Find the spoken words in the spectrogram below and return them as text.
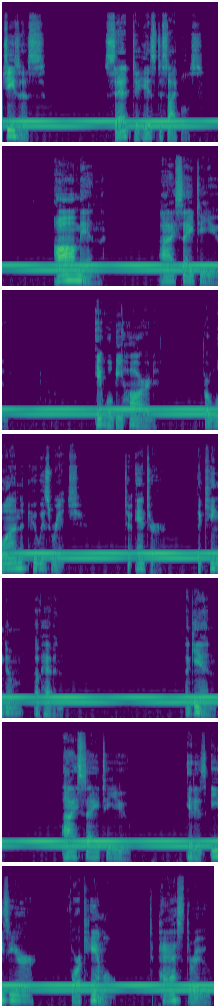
Jesus said to his disciples, Amen, I say to you, it will be hard for one who is rich to enter the kingdom of heaven. Again, I say to you, it is easier for a camel to pass through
